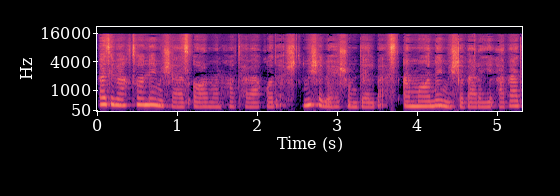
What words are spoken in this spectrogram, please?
بعضی وقتا نمیشه از آرمان ها توقع داشت. میشه بهشون دل بست اما نمیشه برای ابد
